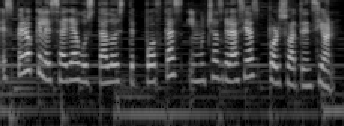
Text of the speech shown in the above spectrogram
Espero que les haya gustado este podcast y muchas gracias por su atención.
